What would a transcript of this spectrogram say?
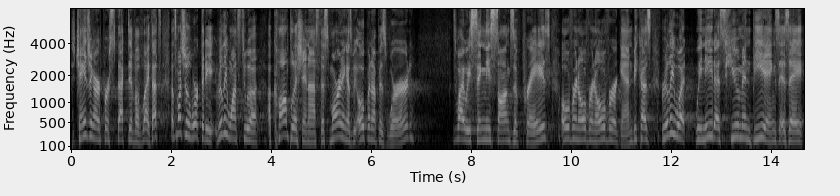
He's changing our perspective of life. That's, that's much of the work that He really wants to uh, accomplish in us this morning as we open up His Word. That's why we sing these songs of praise over and over and over again, because really what we need as human beings is a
